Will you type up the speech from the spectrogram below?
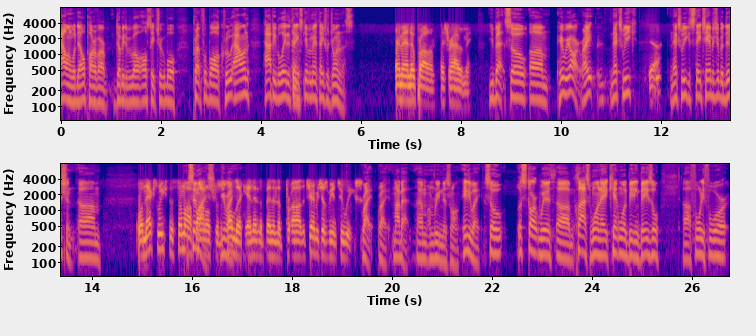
Alan Waddell, part of our WWL All State Sugar Bowl prep football crew. Alan, happy belated Thanksgiving, man. Thanks for joining us. Hey, man, no problem. Thanks for having me. You bet. So um, here we are, right? Next week. Yeah. Next week is state championship edition. Um, well, next week's the semifinals for the you're right. public, and then the, and then the uh, the championships will be in two weeks. right, right. My bad. I'm, I'm reading this wrong. Anyway, so let's start with um, Class 1A. Kentwood beating Basile, uh, 44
